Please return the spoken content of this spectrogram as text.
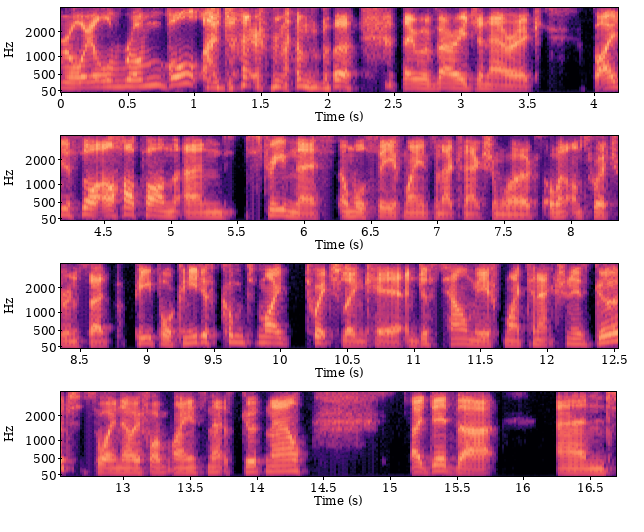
Royal Rumble. I don't remember. They were very generic. But I just thought I'll hop on and stream this and we'll see if my internet connection works. I went on Twitter and said, People, can you just come to my Twitch link here and just tell me if my connection is good so I know if my internet's good now? I did that. And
